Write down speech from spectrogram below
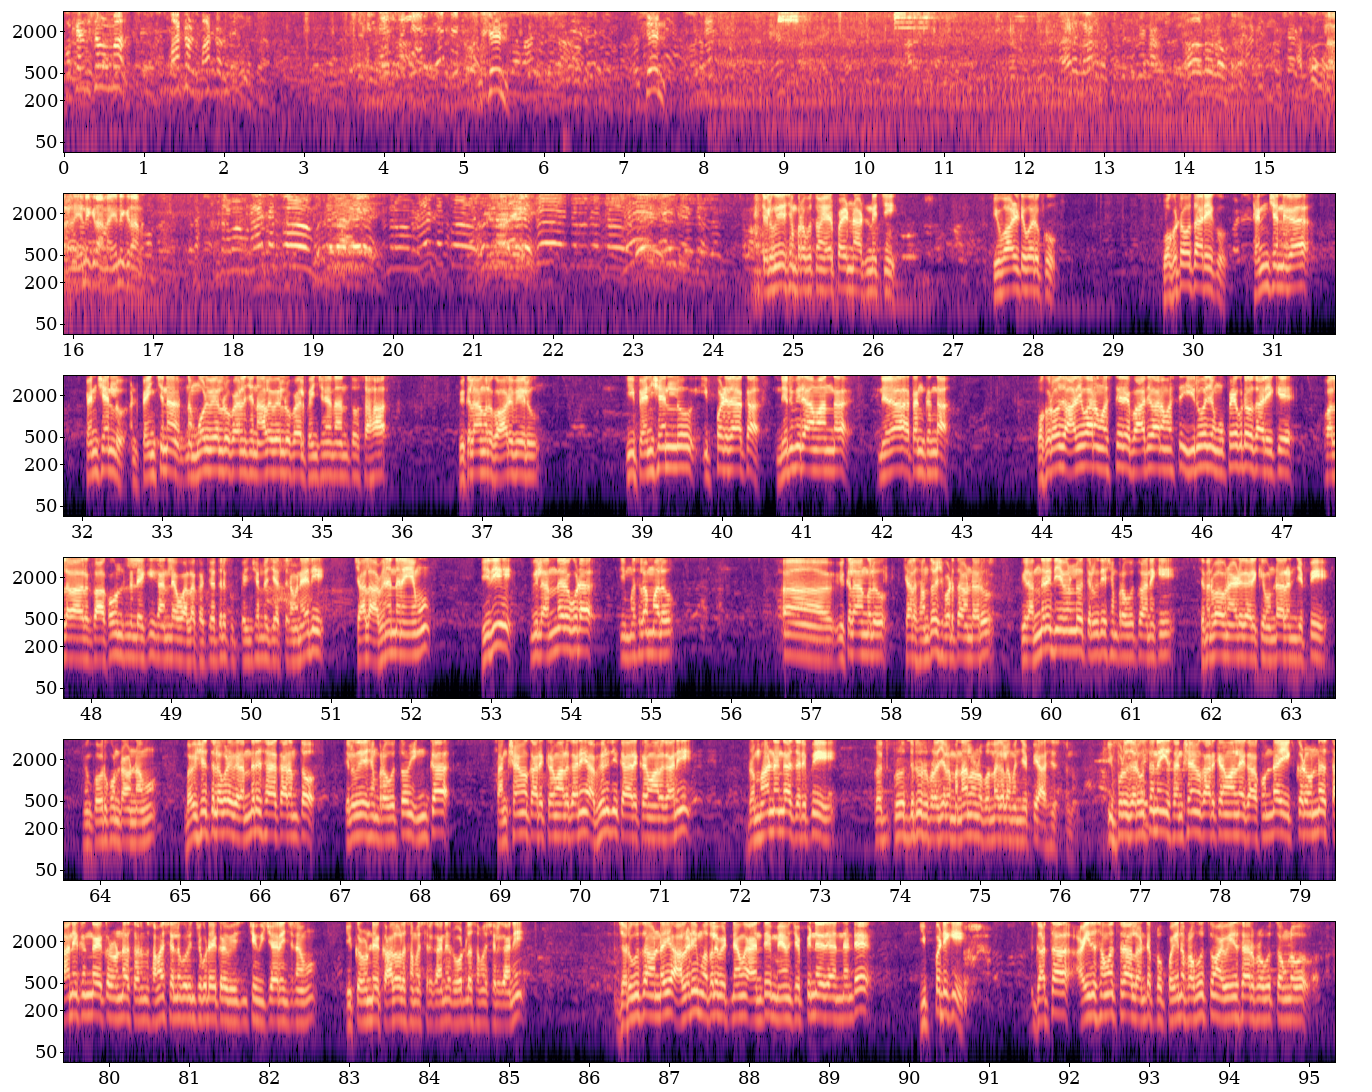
ఒక్క నిమిషం అమ్మా. మాట్లాడు మాట్లాడు. హుసేన్ హుసేన్ ఎన్నికి రానా ఎన్నికి రానా చంద్రబాబు నాయకత్వం చంద్రబాబు నాయకత్వం జై తెలుగుదేశం ప్రభుత్వం ఏర్పడిన నాటి నుంచి ఇవాళ వరకు ఒకటో తారీఖు టెన్షన్గా పెన్షన్లు అంటే పెంచిన మూడు వేల రూపాయల నుంచి నాలుగు వేల రూపాయలు పెంచిన దాంతో సహా వికలాంగులకు ఆరు వేలు. ఈ పెన్షన్లు ఇప్పటిదాకా నిర్విరామంగా నిరాటంకంగా ఒకరోజు ఆదివారం వస్తే రేపు ఆదివారం వస్తే ఈరోజు ముప్పై ఒకటో తారీఖే వాళ్ళ వాళ్ళ అకౌంట్లలోకి కానీ వాళ్ళ చేతులకు పెన్షన్లు చేర్చడం అనేది చాలా అభినందనీయము. ఇది వీళ్ళందరూ కూడా ఈ ముసలమ్మలు వికలాంగులు చాలా సంతోషపడుతూ ఉన్నారు వీళ్ళందరి దీవెనలో తెలుగుదేశం ప్రభుత్వానికి చంద్రబాబు నాయుడు గారికి ఉండాలని చెప్పి మేము కోరుకుంటా ఉన్నాము. భవిష్యత్తులో కూడా వీరందరి సహకారంతో తెలుగుదేశం ప్రభుత్వం ఇంకా సంక్షేమ కార్యక్రమాలు కానీ అభివృద్ధి కార్యక్రమాలు కానీ బ్రహ్మాండంగా జరిపి ప్రొద్దు- ప్రొద్దుటూరు ప్రజల మన్నాలను పొందగలమని చెప్పి ఆశిస్తున్నాం. ఇప్పుడు జరుగుతున్న ఈ సంక్షేమ కార్యక్రమాలనే కాకుండా ఇక్కడ ఉన్న స్థానికంగా ఇక్కడ ఉన్న సమస్యల గురించి కూడా ఇక్కడ విచారించినాము. ఇక్కడ ఉండే కాలువల సమస్యలు కానీ రోడ్ల సమస్యలు కానీ జరుగుతూ ఉన్నాయి. ఆల్రెడీ మొదలు పెట్టినాము అంటే మేము చెప్పినది ఏంటంటే ఇప్పటికీ గత ఐదు సంవత్సరాలు అంటే పోయిన ప్రభుత్వం వైఎస్ఆర్ ప్రభుత్వంలో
